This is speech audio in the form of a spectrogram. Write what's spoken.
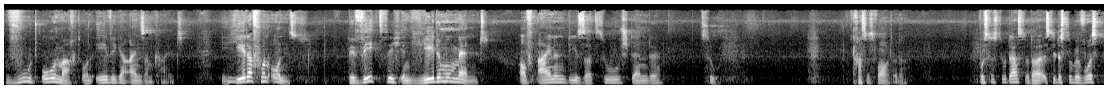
Wut, Ohnmacht und ewige Einsamkeit. Jeder von uns bewegt sich in jedem Moment auf einen dieser Zustände zu. Krasses Wort, oder? Wusstest du das oder ist dir das so bewusst?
